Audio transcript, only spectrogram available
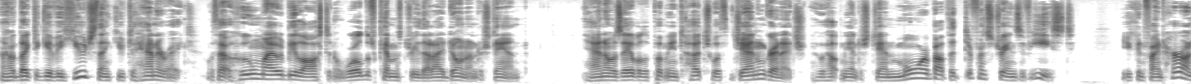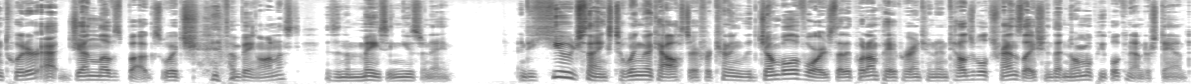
I would like to give a huge thank you to Hannah Wright, without whom I would be lost in a world of chemistry that I don't understand. Hannah was able to put me in touch with Jen Greenwich, who helped me understand more about the different strains of yeast. You can find her on Twitter at Jen Loves Bugs, which, if I'm being honest, is an amazing username. And a huge thanks to Wing McAllister for turning the jumble of words that I put on paper into an intelligible translation that normal people can understand.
